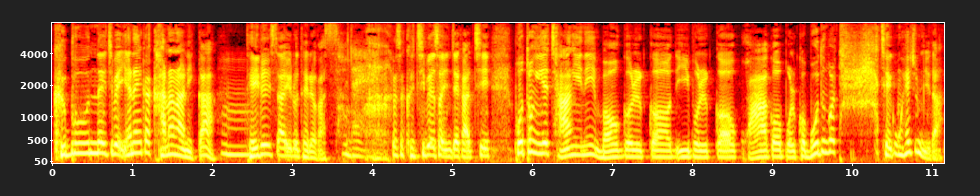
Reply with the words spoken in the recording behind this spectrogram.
그분네 집에 얘네가 가난하니까 대릴 사이로 데려갔어. 네. 아, 그래서 그 집에서 이제 같이 보통 이게 장인이 먹을 것, 입을 것, 과거 볼 것 모든 걸 다 제공해 줍니다.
